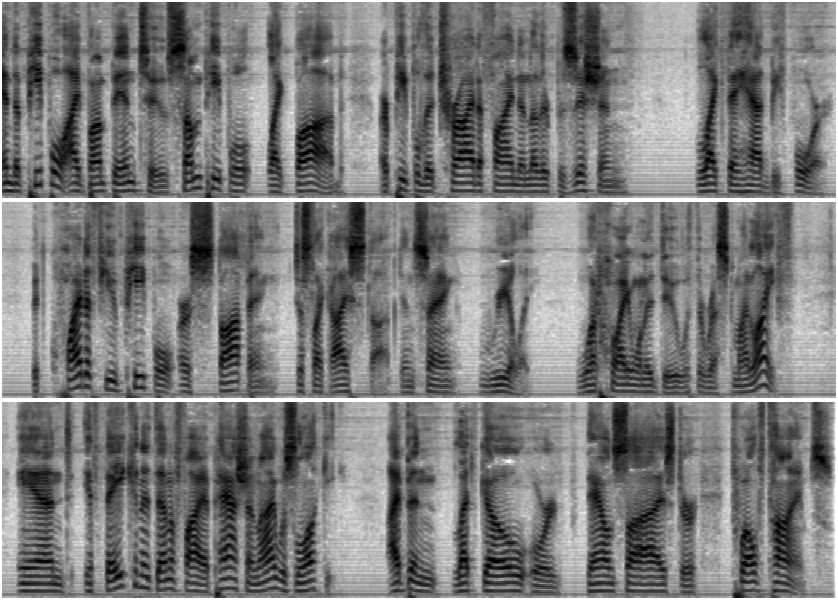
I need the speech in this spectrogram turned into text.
And the people I bump into, some people like Bob, are people that try to find another position like they had before. But quite a few people are stopping, just like I stopped, and saying, Really, what do I want to do with the rest of my life? And if they can identify a passion, I was lucky. I've been let go or downsized or 12 times.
